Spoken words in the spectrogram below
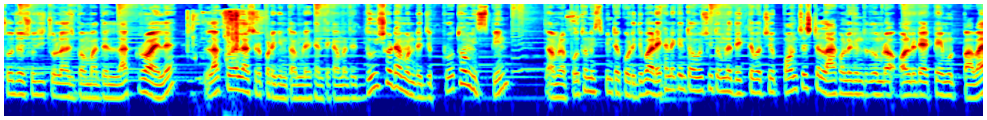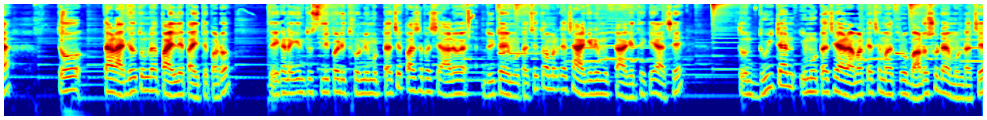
সোজাসুজি চলে আসব আমাদের লাক রয়েলে লাক রয়েলে আসার পরে কিন্তু আমরা এখান থেকে আমাদের দুইশো ডায়মন্ডের যে প্রথম স্পিন তো আমরা প্রথম স্পিনটা করে দিব। আর এখানে কিন্তু অবশ্যই তোমরা দেখতে পাচ্ছ, পঞ্চাশটা লাখ হলে কিন্তু তোমরা অলরেডি একটা ইমোট পাবা। তো তার আগেও তোমরা পাইলে পাইতে পারো। তো এখানে কিন্তু স্লিপারি থ্রোন ইমোটটা আছে, পাশাপাশি আরও দুইটা ইমোট আছে। তো আমার কাছে আগের ইমোটটা আগে থেকে আছে। তো দুইটা ইমোট আছে আর আমার কাছে মাত্র বারোশো ডায়মন্ড আছে।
